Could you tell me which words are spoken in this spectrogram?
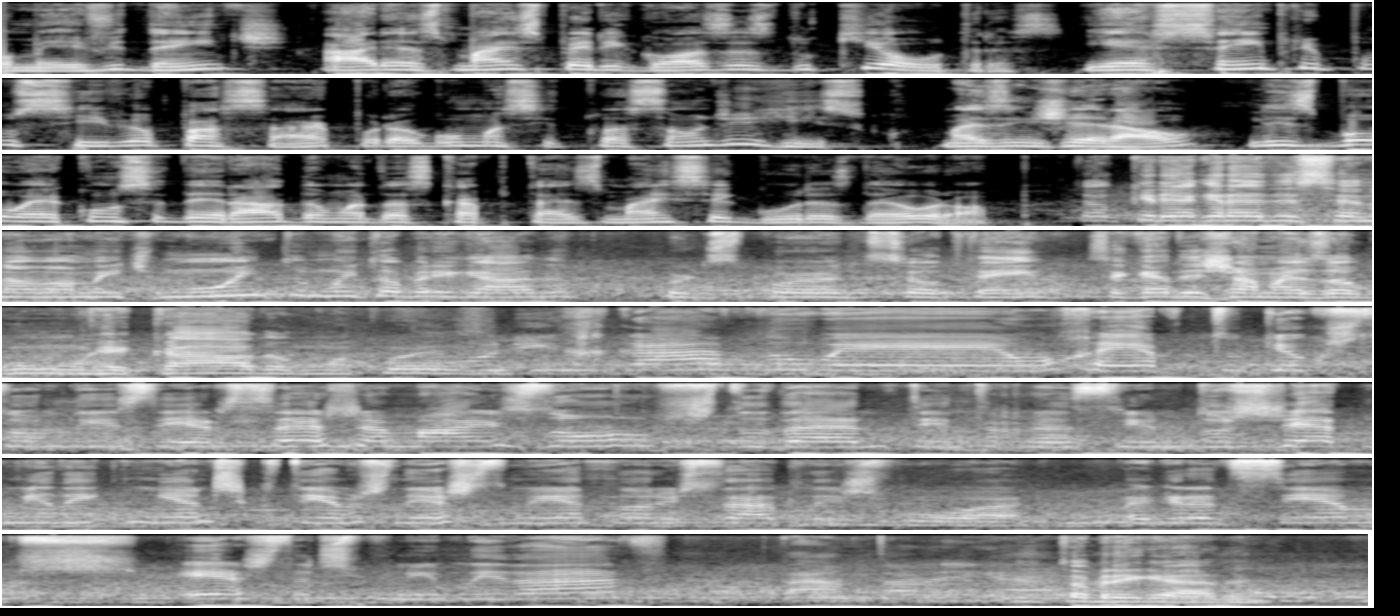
como é evidente, áreas mais perigosas do que outras, e é sempre possível passar por alguma situação de risco. Mas, em geral, Lisboa é considerada uma das capitais mais seguras da Europa. Então, eu queria agradecer novamente muito, muito obrigado por dispor do seu tempo. Você quer deixar mais algum recado, alguma coisa? O único recado é um repto que eu costumo dizer: seja mais um estudante internacional dos 7.500 que temos neste momento na Universidade de Lisboa. Agradecemos esta disponibilidade. Tá, muito obrigada. Muito obrigado.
